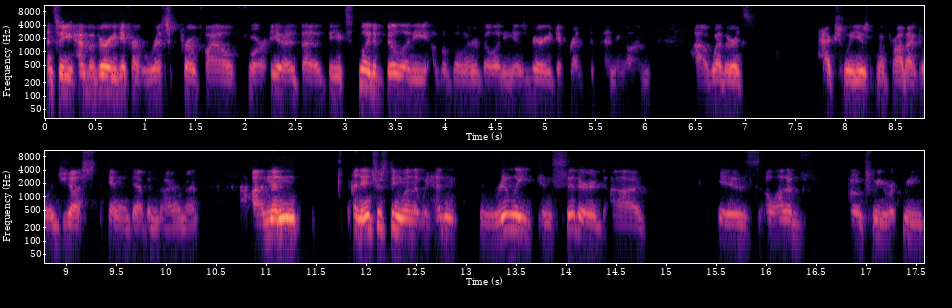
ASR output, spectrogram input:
And so you have a very different risk profile for, you know, the, the exploitability of a vulnerability is very different depending on uh, whether it's actually used in the product or just in a dev environment. and then an interesting one that we hadn't really considered uh, is a lot of folks, we, we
